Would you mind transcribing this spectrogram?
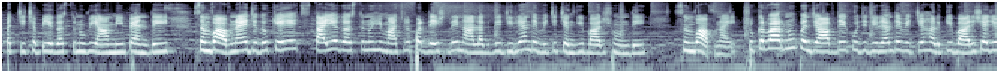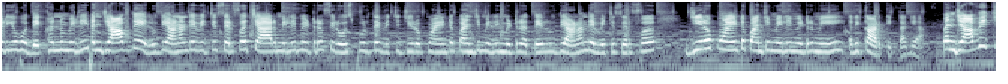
25-26 ਅਗਸਤ ਨੂੰ ਵੀ ਆਮ ਮੀਂਹ ਪੈਣ ਦੀ ਸੰਭਾਵਨਾ ਹੈ ਜਦੋਂ ਕਿ 27 ਅਗਸਤ ਨੂੰ ਹਿਮਾਚਲ ਪ੍ਰਦੇਸ਼ ਦੇ ਨਾਲ ਲੱਗਦੇ ਜ਼ਿਲ੍ਹਿਆਂ ਦੇ ਵਿੱਚ ਚੰਗੀ ਬਾਰਿਸ਼ ਹੋਣ ਦੀ ਸੰਭਾਵਨਾ ਹੈ ਸ਼ੁੱਕਰਵਾਰ ਨੂੰ ਪੰਜਾਬ ਦੇ ਕੁਝ ਜ਼ਿਲ੍ਹਿਆਂ ਦੇ ਵਿੱਚ ਹਲਕੀ ਬਾਰਿਸ਼ ਹੈ ਜਿਹੜੀ ਉਹ ਦੇਖਣ ਨੂੰ ਮਿਲੀ। ਪੰਜਾਬ ਦੇ ਲੁਧਿਆਣਾ ਦੇ ਵਿੱਚ ਸਿਰਫ 4 ਮਿਲੀਮੀਟਰ, ਫਿਰੋਜ਼ਪੁਰ ਦੇ ਵਿੱਚ 0.5 ਮਿਲੀਮੀਟਰ ਅਤੇ ਲੁਧਿਆਣਾ ਦੇ ਵਿੱਚ ਸਿਰਫ 0.5 ਮਿਲੀਮੀਟਰ ਮੀਂਹ ਰਿਕਾਰਡ ਕੀਤਾ ਗਿਆ। ਪੰਜਾਬ ਵਿੱਚ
